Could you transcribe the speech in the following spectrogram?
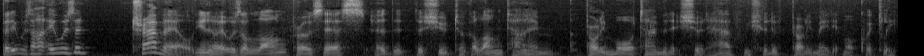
But it was a, it was a travail. You know, it was a long process. Uh, the, the shoot took a long time, probably more time than it should have. We should have probably made it more quickly.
